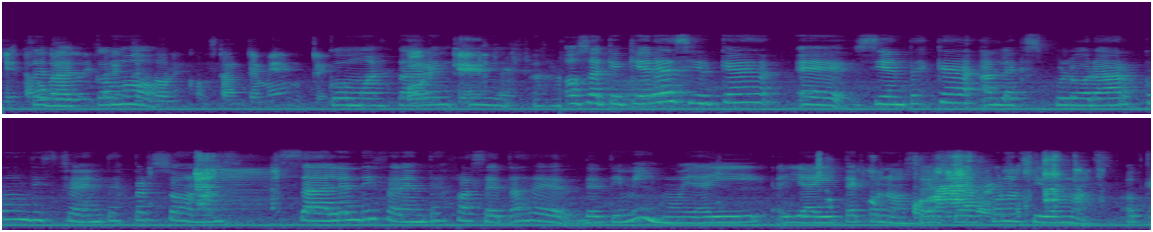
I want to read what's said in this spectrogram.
y estás jugando diferentes roles constantemente. Como estar en, O sea, que quiere decir que eh, sientes que al explorar con diferentes personas salen diferentes facetas de, de ti mismo y ahí, y ahí te conoces, te has conocido más. Ok.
